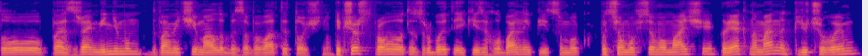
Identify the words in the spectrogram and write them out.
то ПСЖ мінімум два м'ячі мали би забивати точно. Якщо ж спробувати зробити якийсь глобальний підсумок по цьому всьому матчі, то як на мене, ключовим.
